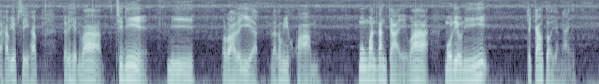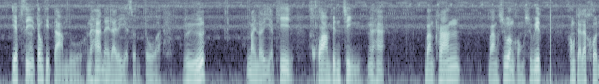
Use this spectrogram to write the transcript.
นะครับ F4 ครับ จะได้เห็นว่าที่นี่มีรายละเอียดแล้วก็มีความมุ่งมั่นตั้งใจว่าโมเดลนี้ จะก้าวต่ออยังไง F4 ต้องติดตามดูนะฮะในรายละเอียดส่วนตัว หรือในรายละเอียดที่ความเป็นจริงนะฮะบางครั้งบางช่วงของชีวิตของแต่ละคน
